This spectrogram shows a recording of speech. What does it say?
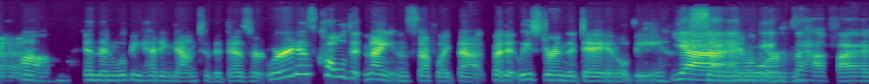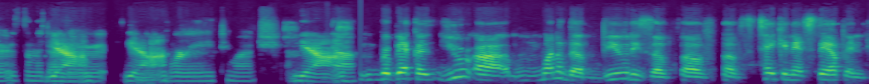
Uh-huh. Um, and then we'll be heading down to the desert where it is cold at night and stuff like that. But at least during the day, it'll be Yeah, sunny and and we'll be warm. able to have fires in the desert. Yeah, yeah, Not worry too much. and- yeah, Rebecca, you are one of the beauties of of of taking that step and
